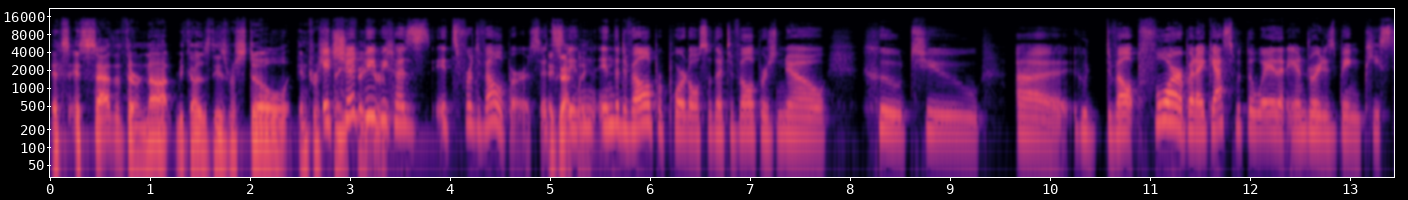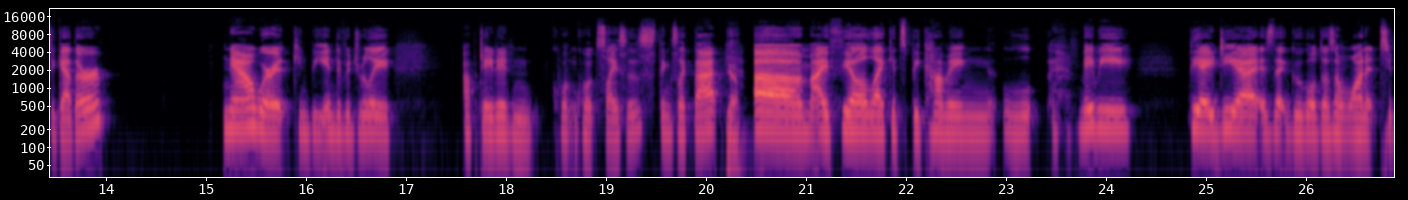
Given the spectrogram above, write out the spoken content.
It's it's sad that they're not because these were still interesting. It should figures. be because it's for developers. It's exactly. in, in the developer portal so that developers know who to uh who develop for. But I guess with the way that Android is being pieced together now, where it can be individually updated and quote unquote slices, things like that. Yeah. Um, I feel like it's becoming l- maybe the idea is that Google doesn't want it to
